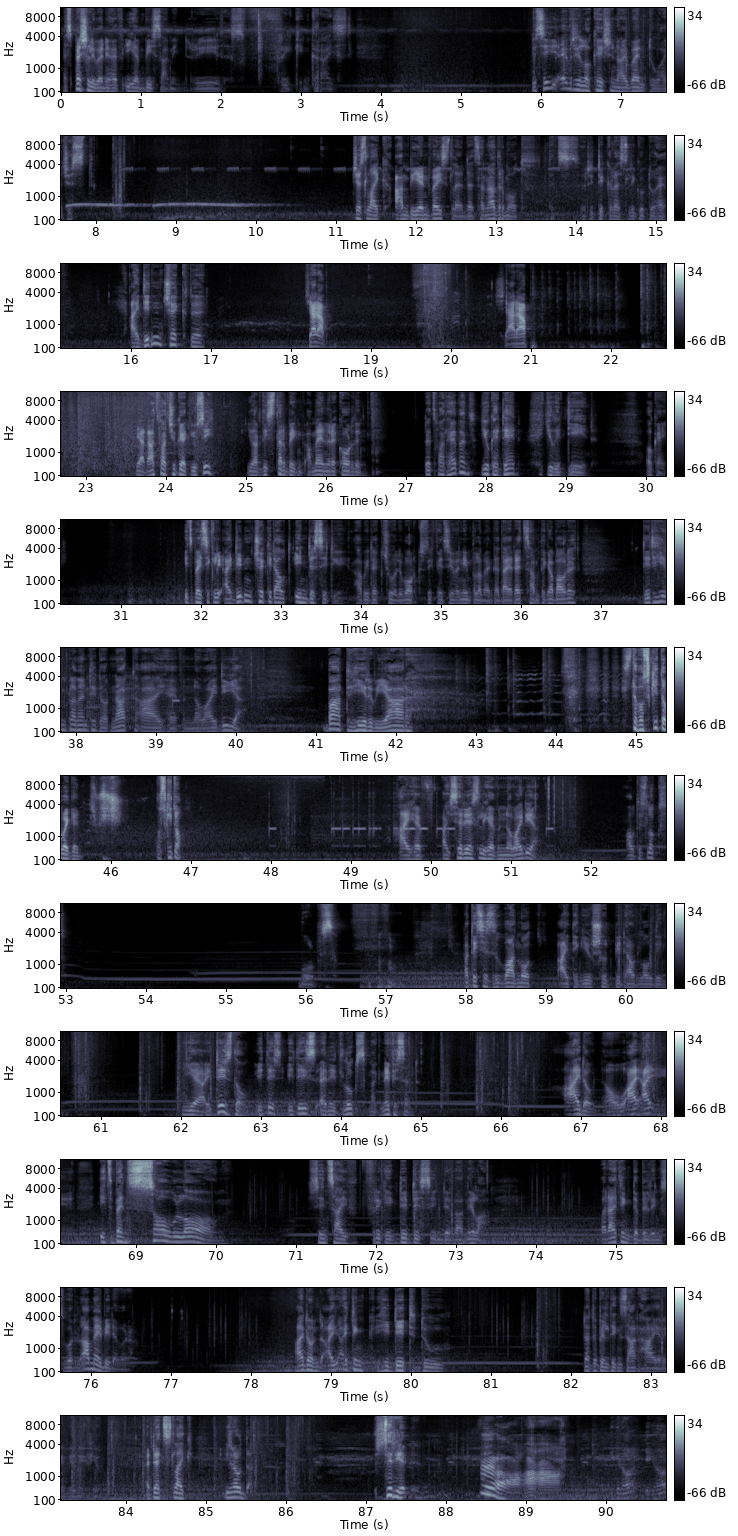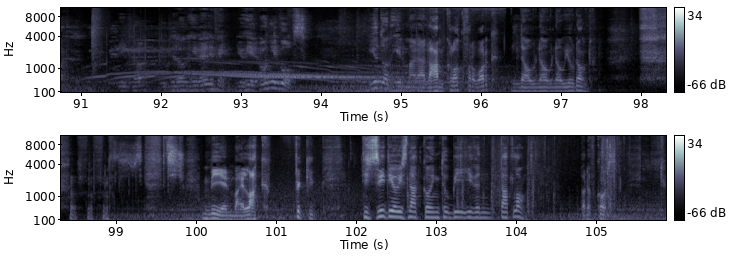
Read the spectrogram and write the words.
Especially when you have ENBs, I mean, Jesus freaking Christ. You see, every location I went to, I just... Just like Ambient Wasteland, that's another mod that's ridiculously good to have. I didn't check the... Shut up! Shut up! Yeah, that's what you get, you see? You are disturbing a man recording. That's what happens. You get dead. You get dead. Okay. It's basically, I didn't check it out in the city, how it actually works, if it's even implemented. I read something about it. Did he implement it or not? I have no idea. But here we are. it's the mosquito again. Shh. Mosquito. I have, I seriously have no idea how this looks. Wolves. but this is one mod I think you should be downloading. Yeah, it is though. It is. It is, and it looks magnificent. I don't know. I. I. It's been so long since I freaking did this in the vanilla. But I think the buildings were. Ah, maybe they were. I don't. I. I think he did do. That the buildings are higher even if you. And that's like, you know, the, Syria. Ignore, ignore, You don't hear anything. You hear only wolves. You don't hear my alarm clock for work. No, no, no, you don't. Me and my luck. This video is not going to be even that long. But of course.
